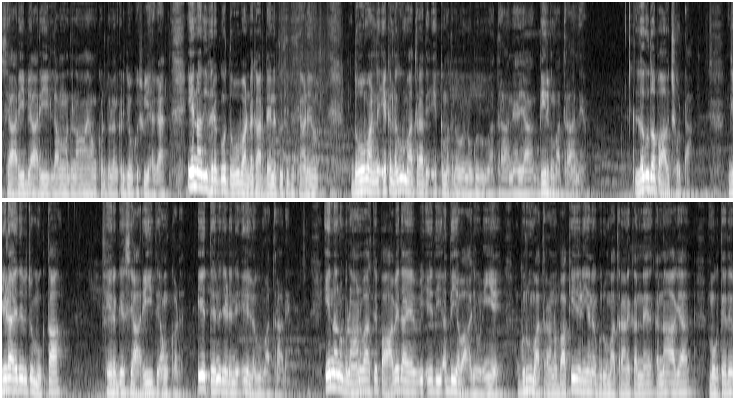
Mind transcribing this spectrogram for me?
ਸਿਆਰੀ, ਬਿਹਾਰੀ ਲਾਂ ਦਲਾਂ ਔਂਕੜ, ਦੁਲੰਕੜ, ਜੋ ਕੁਝ ਵੀ ਹੈਗਾ। ਇਹਨਾਂ ਦੀ ਫਿਰ ਅੱਗੋਂ ਦੋ ਵੰਡ ਕਰਦੇ ਨੇ, ਤੁਸੀਂ ਤੇ ਸਿਆਣੇ ਹੋ। ਦੋ ਵੰਡ ਇੱਕ ਲਘੂ ਮਾਤਰਾ ਤੇ ਇੱਕ ਮਤਲਬ ਉਹਨੂੰ ਗੁਰੂ ਮਾਤਰਾ ਆਨੇ ਜਾਂ ਦੀਰਘ ਮਾਤਰਾ ਆਨੇ ਲਘੂ ਦਾ ਭਾਵ ਛੋਟਾ। ਜਿਹੜਾ ਇਹਦੇ ਵਿੱਚੋਂ ਮੁਕਤਾ ਫਿਰ ਅੱਗੇ ਸਿਹਾਰੀ ਤੇ ਔਂਕੜ ਇਹ ਤਿੰਨ ਜਿਹੜੇ ਨੇ ਇਹ ਲਘੂ ਮਾਤਰਾ ਨੇ। ਇਹਨਾਂ ਨੂੰ ਬੁਲਾਉਣ ਵਾਸਤੇ ਭਾਵ ਇਹਦਾ ਹੈ ਵੀ ਇਹਦੀ ਅੱਧੀ ਆਵਾਜ਼ ਹੋਣੀ ਹੈ ਗੁਰੂ ਮਾਤਰਾ ਨੂੰ। ਬਾਕੀ ਜਿਹੜੀਆਂ ਨੇ ਗੁਰੂ ਮਾਤਰਾ ਨੇ ਕੰਨੇ ਕੰਨਾ ਆ ਗਿਆ ਮੁਕਤੇ ਦੇ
